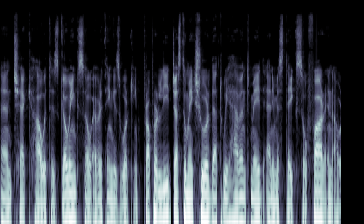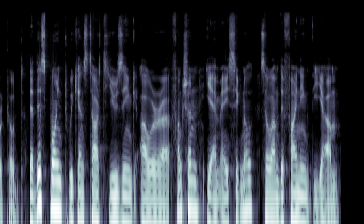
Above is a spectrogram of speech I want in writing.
and check how it is going so everything is working properly just to make sure that we haven't made any mistakes so far in our code. At this point we can start using our uh, function EMA signal. So I'm defining the um,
